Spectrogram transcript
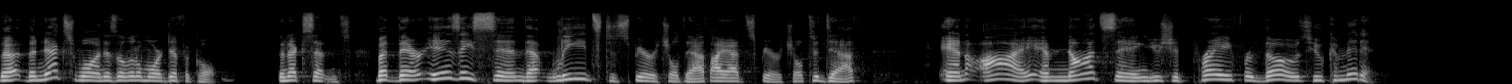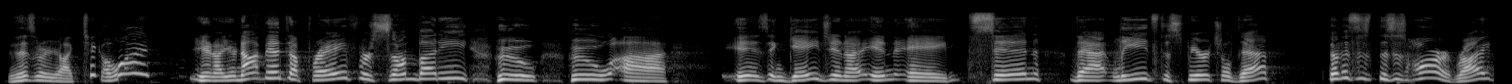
The, the next one is a little more difficult. The next sentence. But there is a sin that leads to spiritual death. I add spiritual to death. And I am not saying you should pray for those who commit it. And this is where you're like, chicken, what? You know, you're not meant to pray for somebody who who uh, is engaged in a in a sin that leads to spiritual death. Now, this is this is hard, right?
